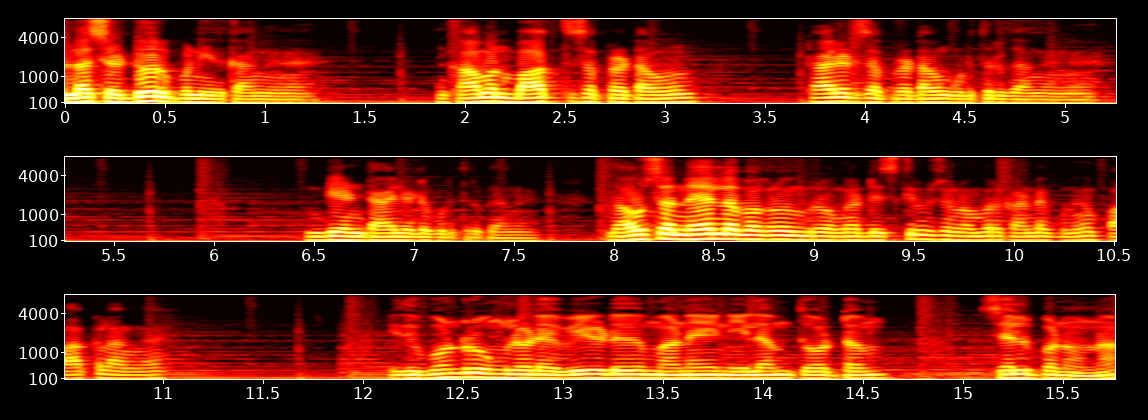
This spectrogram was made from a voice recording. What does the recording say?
ஃபுல்லாக ஷெட் ஒர்க் பண்ணியிருக்காங்கங்க காமன் பாத் செப்பரேட்டாகவும் டாய்லெட் செப்பரேட்டாகவும் கொடுத்துருக்காங்கங்க. இந்தியன் டாய்லெட் கொடுத்துருக்காங்க. இந்த ஹவுஸை நேரில் பார்க்கணுன்றவங்க டிஸ்கிரிப்ஷன் நம்பர் கான்டாக்ட் பண்ணுங்கள் பார்க்கலாங்க. இது போன்று உங்களுடைய வீடு மனை நிலம் தோட்டம் செல் பண்ணணும்னா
